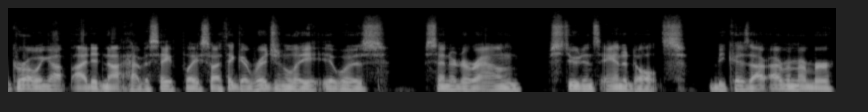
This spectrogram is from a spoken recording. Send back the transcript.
growing up, I did not have a safe place. So I think originally it was centered around students and adults because I, I, remember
